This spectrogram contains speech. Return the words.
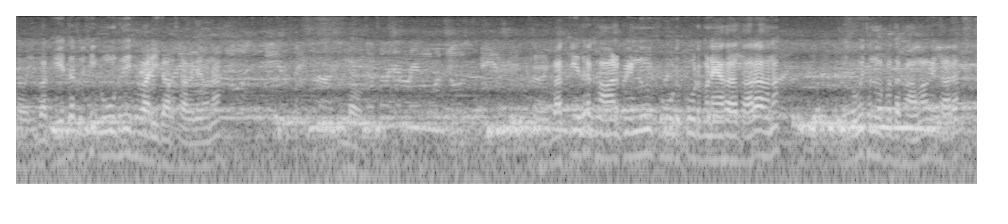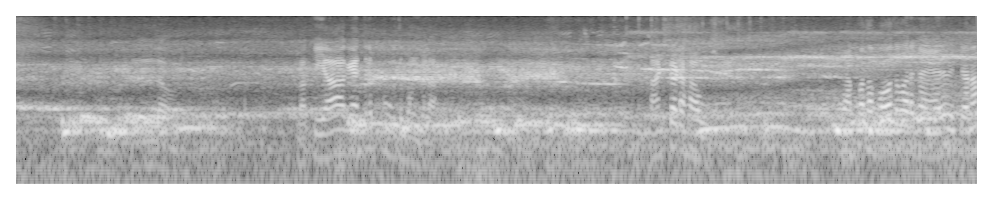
ਲਓ ਜੀ, ਬਾਕੀ ਇੱਧਰ ਤੁਸੀਂ ਊਂਟ ਦੀ ਸਵਾਰੀ ਕਰ ਸਕਦੇ ਹੋ ਨਾ। ਲਓ ਜੀ। ਤੇ ਬਾਕੀ ਇੱਧਰ ਖਾਣ ਪੀਣ ਨੂੰ ਵੀ ਫੂਡ ਕੋਰਟ ਬਣਿਆ ਹੋਇਆ ਸਾਰਾ, ਹਨਾ? ਉਹ ਵੀ ਤੁਹਾਨੂੰ ਆਪਾਂ ਦਿਖਾਵਾਂਗੇ ਸਾਰਾ। ਲਓ ਬਾਕੀ ਆ ਗਿਆ ਇੱਧਰ ਭੂਤ ਬੰਗਲਾ। ਹੰਟਡ ਹਾਊਸ ਆਪਾਂ ਤਾਂ ਬਹੁਤ ਵਾਰ ਗਏ ਆ ਇਹਦੇ ਵਿੱਚ, ਹਨਾ?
